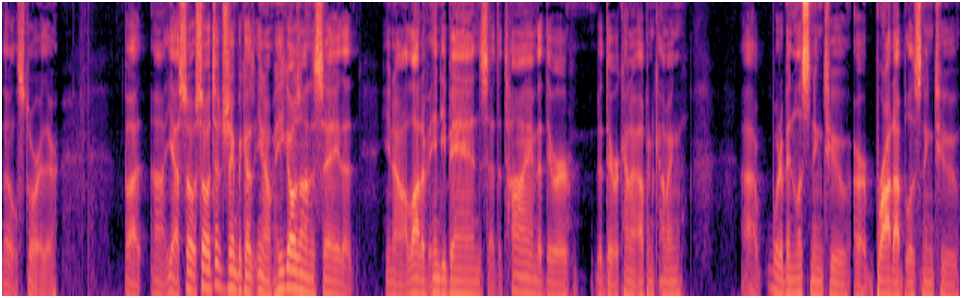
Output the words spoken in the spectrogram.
little story there. But uh, yeah so so it's interesting because you know he goes on to say that you know a lot of indie bands at the time that they were that they were kind of up and coming uh, would have been listening to or brought up listening to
